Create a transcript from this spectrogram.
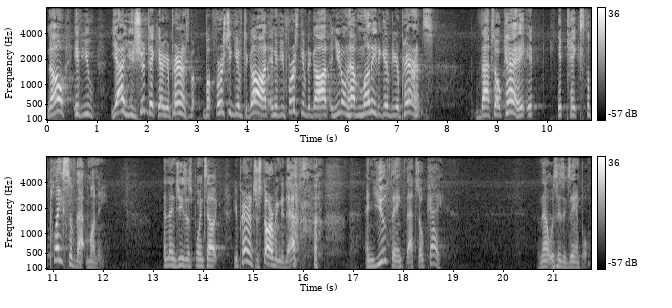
no, if you, yeah, you should take care of your parents, but, but first you give to God. And if you first give to God and you don't have money to give to your parents, that's okay. It, it takes the place of that money. And then Jesus points out, your parents are starving to death, and you think that's okay. And that was his example.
